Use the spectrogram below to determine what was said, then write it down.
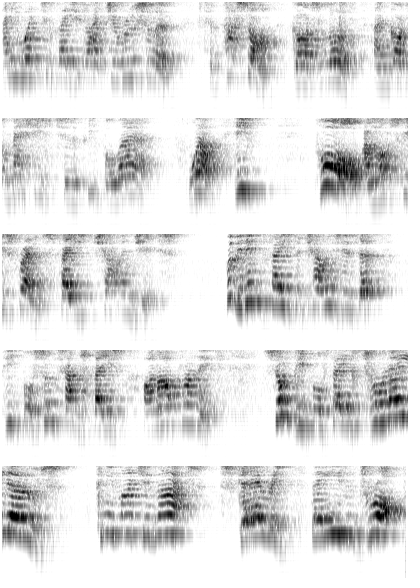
and he went to places like Jerusalem to pass on God's love and God's message to the people there. Well, he, Paul and lots of his friends faced challenges, but they didn't face the challenges that people sometimes face on our planet. Some people face tornadoes. Can you imagine that? Scary. They even drop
